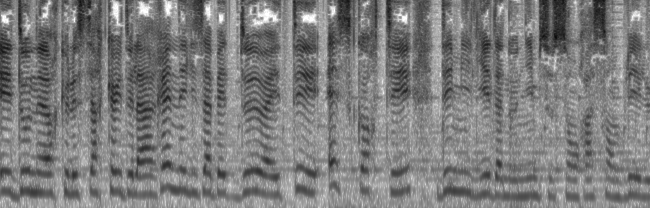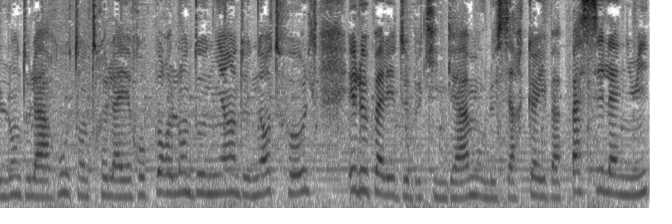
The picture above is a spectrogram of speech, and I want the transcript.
Et d'honneur que le cercueil de la reine Elisabeth II a été escorté. Des milliers d'anonymes se sont rassemblés le long de la route entre l'aéroport londonien de Northolt et le palais de Buckingham où le cercueil va passer la nuit.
